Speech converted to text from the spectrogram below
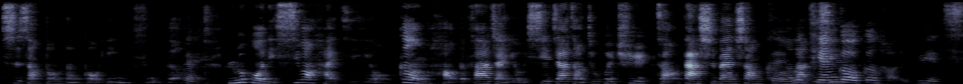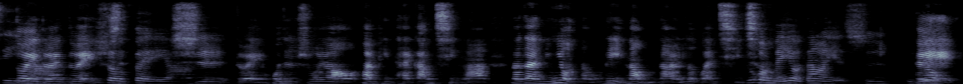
事实上都能够应付的。对，如果你希望孩子有更好的发展，有一些家长就会去找大师班上课啦，添购更好的乐器、啊，对对对，设备呀、啊，是，对，或者是说要换平台钢琴啦、啊。那在你有能力，那我们当然乐观其成。如果没有，当然也是不用。对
